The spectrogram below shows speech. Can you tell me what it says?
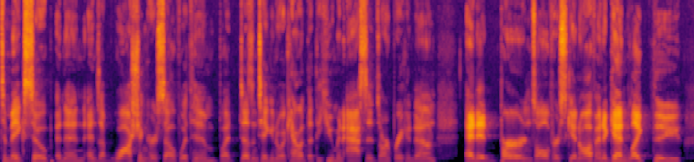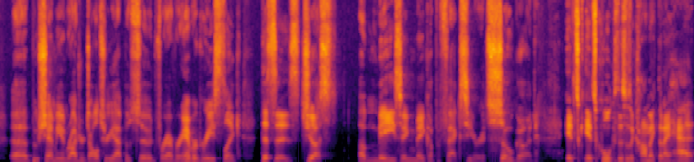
to make soap, and then ends up washing herself with him, but doesn't take into account that the human acids aren't breaking down, and it burns all of her skin off. And again, like the uh, Buscemi and Roger Daltrey episode, Forever Ambergris, like this is just amazing makeup effects here. It's so good. It's it's cool because this is a comic that I had.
